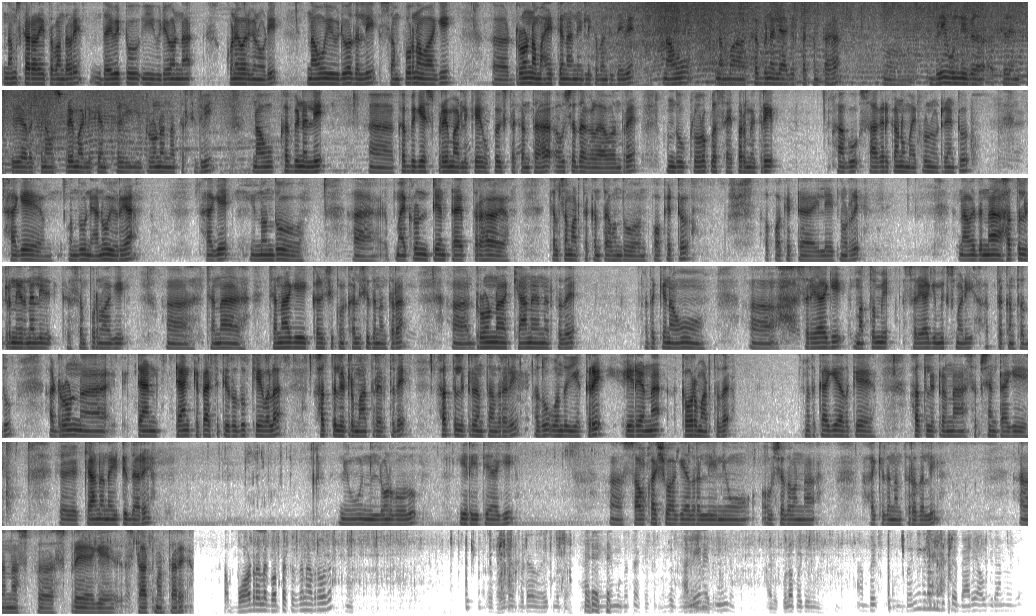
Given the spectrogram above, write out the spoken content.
ನಮಸ್ಕಾರ ರೈತ ಬಾಂಧವರೇ, ದಯವಿಟ್ಟು ಈ ವಿಡಿಯೋವನ್ನು ಕೊನೆವರೆಗೆ ನೋಡಿ. ನಾವು ಈ ವಿಡಿಯೋದಲ್ಲಿ ಸಂಪೂರ್ಣವಾಗಿ ಡ್ರೋನ್ನ ಮಾಹಿತಿಯನ್ನು ನೀಡಲಿಕ್ಕೆ ಬಂದಿದ್ದೇವೆ. ನಾವು ನಮ್ಮ ಕಬ್ಬಿನಲ್ಲಿ ಆಗಿರ್ತಕ್ಕಂತಹ ಬಿಳಿ ಉಣ್ಣಿಗಳ ಅಂತೇಳಿ ಅಂತ ಕರಿತೀವಿ ಅದಕ್ಕೆ ನಾವು ಸ್ಪ್ರೇ ಮಾಡಲಿಕ್ಕೆ ಅಂಥೇಳಿ ಈ ಡ್ರೋನನ್ನು ತರಿಸಿದ್ವಿ. ನಾವು ಕಬ್ಬಿನಲ್ಲಿ ಕಬ್ಬಿಗೆ ಸ್ಪ್ರೇ ಮಾಡಲಿಕ್ಕೆ ಉಪಯೋಗಿಸ್ತಕ್ಕಂತಹ ಔಷಧಗಳು ಯಾವಂದರೆ ಒಂದು ಕ್ಲೋರೋಪ್ಲಸ್ ಹೈಪರ್ಮೆತ್ರಿ ಹಾಗೂ ಸಾಗರಿಕಾಣು ಮೈಕ್ರೋನ್ಯೂಟ್ರಿಯೆಂಟು ಹಾಗೆ ಒಂದು ನ್ಯಾನೋ ಯೂರಿಯಾ ಹಾಗೆ ಇನ್ನೊಂದು ಮೈಕ್ರೋನ್ಯೂಟ್ರಿಯೆಂಟ್ ಟೈಪ್ ತರಹ ಕೆಲಸ ಮಾಡ್ತಕ್ಕಂಥ ಒಂದು ಒಂದು ಪಾಕೆಟ್ಟು ಆ ಪಾಕೆಟ್ ಇಲ್ಲೇ ಐತೆ ನೋಡ್ರಿ. ನಾವು ಇದನ್ನು ಹತ್ತು ಲೀಟ್ರ್ ನೀರಿನಲ್ಲಿ ಸಂಪೂರ್ಣವಾಗಿ ಚೆನ್ನ, ಚೆನ್ನಾಗಿ ಕಲಿಸಿ ಕಲಿಸಿದ ನಂತರ ಡ್ರೋನ್ನ ಕ್ಯಾನ್ ಏನಿರ್ತದೆ, ಅದಕ್ಕೆ ನಾವು ಸರಿಯಾಗಿ ಮತ್ತೊಮ್ಮೆ ಸರಿಯಾಗಿ ಮಿಕ್ಸ್ ಮಾಡಿ ಹಾಕ್ತಕ್ಕಂಥದ್ದು. ಆ ಡ್ರೋನ್ ಟ್ಯಾನ್ ಟ್ಯಾಂಕ್ ಕೆಪಾಸಿಟಿ ಇರೋದು ಕೇವಲ ಹತ್ತು ಲೀಟ್ರ್ ಮಾತ್ರ ಇರ್ತದೆ. ಹತ್ತು ಲೀಟ್ರ್ ಅಂತಂದ್ರೆ ಅದು ಒಂದು ಎಕರೆ ಏರಿಯಾನ ಕವರ್ ಮಾಡ್ತದೆ. ಅದಕ್ಕಾಗಿ ಅದಕ್ಕೆ ಹತ್ತು ಲೀಟ್ರನ್ನು ಸಫಿಷಿಯಂಟಾಗಿ ಕ್ಯಾನನ್ನು ಇಟ್ಟಿದ್ದಾರೆ. ನೀವು ಇಲ್ಲಿ ನೋಡ್ಬೋದು ಈ ರೀತಿಯಾಗಿ ಸಾವಕಾಶವಾಗಿ ಅದರಲ್ಲಿ ನೀವು ಔಷಧವನ್ನು ಹಾಕಿದ ನಂತರದಲ್ಲಿ ಅದನ್ನು ಸ್ಪ ಸ್ಪ್ರೇಗೆ ಸ್ಟಾರ್ಟ್ ಮಾಡ್ತಾರೆ. ಬಾರ್ಡರ್ ಎಲ್ಲ ಗೊತ್ತಾಗ್ತದೆ ಅದ್ರೊಳಗೆ? ಅದು ಕುಲಪತಿ ಬನ್ನಿ ಗಿಡ ಬಿಟ್ಟು ಬೇರೆ ಯಾವ ಗಿಡನೂ ಇಲ್ಲ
